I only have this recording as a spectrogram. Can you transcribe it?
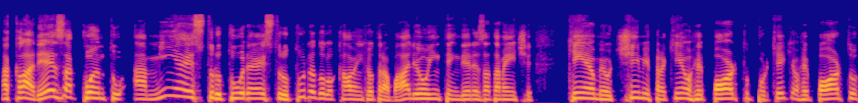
a clareza quanto à minha estrutura a estrutura do local em que eu trabalho, ou entender exatamente quem é o meu time, para quem eu reporto, por que, que eu reporto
